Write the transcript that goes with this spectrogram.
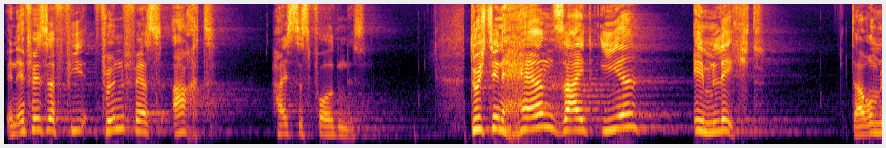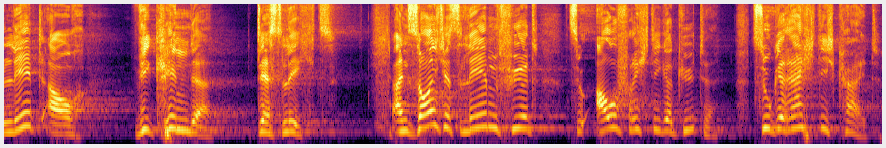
In Epheser 5, Vers 8 heißt es folgendes. Durch den Herrn seid ihr im Licht. Darum lebt auch wie Kinder des Lichts. Ein solches Leben führt zu aufrichtiger Güte, zu Gerechtigkeit,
